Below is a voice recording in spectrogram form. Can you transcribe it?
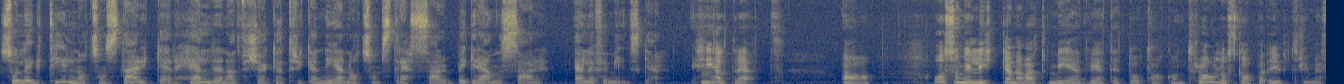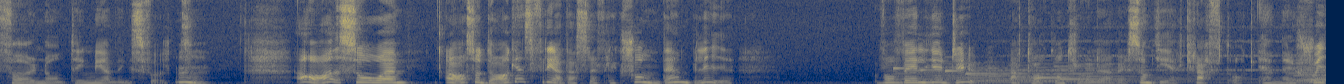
Så lägg till något som stärker hellre än att försöka trycka ner något som stressar, begränsar eller förminskar. Helt rätt. Ja. Och som i lyckan av att medvetet då ta kontroll och skapa utrymme för någonting meningsfullt. Ja, så, ja, så dagens fredagsreflektion den blir Vad väljer du att ta kontroll över som ger kraft och energi?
